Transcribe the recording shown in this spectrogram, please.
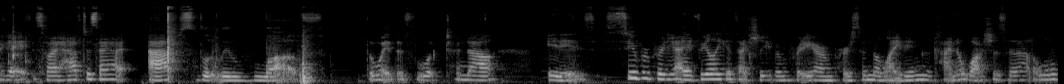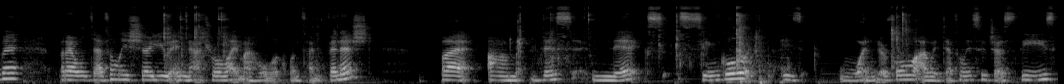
Okay, so I have to say I absolutely love the way this look turned out. It is super pretty. I feel like it's actually even prettier in person. The lighting kind of washes it out a little bit but I will definitely show you in natural light my whole look once I'm finished. But um, this NYX single is wonderful. I would definitely suggest these.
